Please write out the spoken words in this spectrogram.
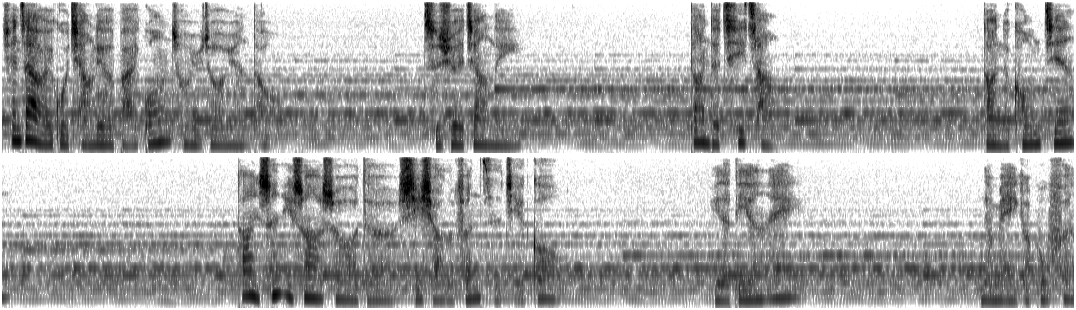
现在有一股强烈的白光从宇宙的源头持续的降临到你的气场，到你的空间，到你身体上所有的细小的分子结构，你的 DNA，你的每一个部分。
